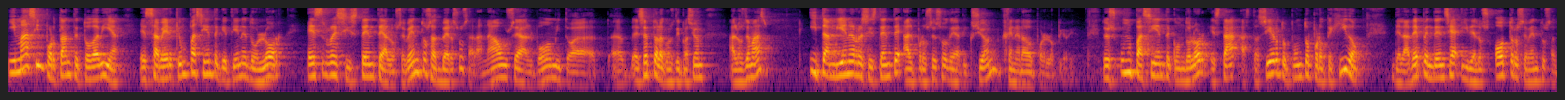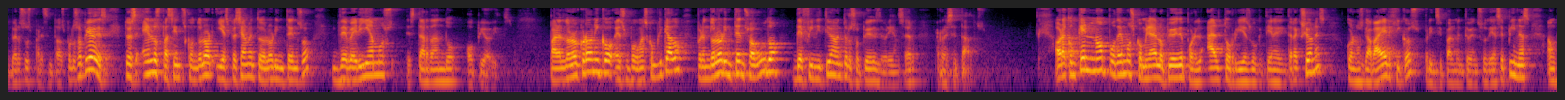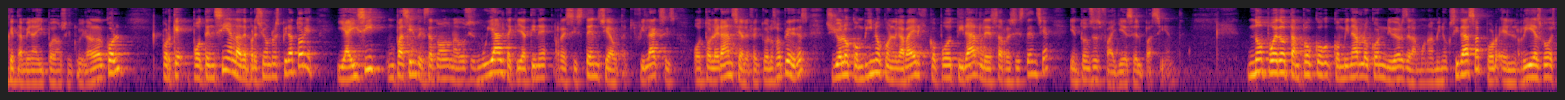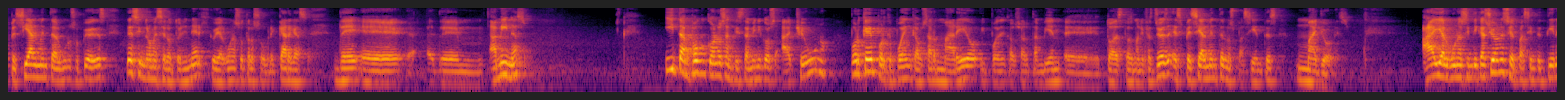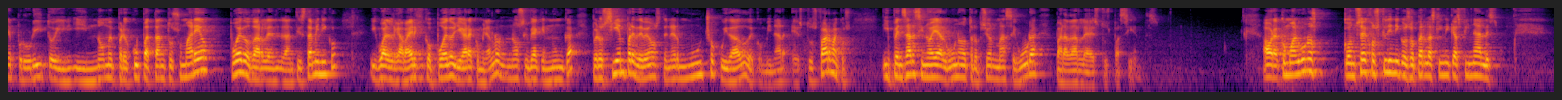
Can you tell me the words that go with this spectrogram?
Y más importante todavía es saber que un paciente que tiene dolor es resistente a los eventos adversos, a la náusea, al vómito, excepto a la constipación, a los demás, y también es resistente al proceso de adicción generado por el opioide. Entonces, un paciente con dolor está hasta cierto punto protegido de la dependencia y de los otros eventos adversos presentados por los opioides. Entonces, en los pacientes con dolor y especialmente dolor intenso, deberíamos estar dando opioides. Para el dolor crónico es un poco más complicado, pero en dolor intenso agudo, definitivamente los opioides deberían ser recetados. Ahora, ¿con qué no podemos combinar el opioide por el alto riesgo que tiene de interacciones? Con los GABAérgicos, principalmente benzodiazepinas, aunque también ahí podemos incluir al alcohol, porque potencian la depresión respiratoria. Y ahí sí, un paciente que está tomando una dosis muy alta, que ya tiene resistencia o taquifilaxis o tolerancia al efecto de los opioides, si yo lo combino con el GABAérgico puedo tirarle esa resistencia y entonces fallece el paciente. No puedo tampoco combinarlo con inhibidores de la monoaminoxidasa por el riesgo, especialmente de algunos opioides, de síndrome serotoninérgico y algunas otras sobrecargas de, eh, mm, aminas. Y tampoco con los antihistamínicos H1. ¿Por qué? Porque pueden causar mareo y pueden causar también eh, todas estas manifestaciones, especialmente en los pacientes mayores. Hay algunas indicaciones, si el paciente tiene prurito y, no me preocupa tanto su mareo, puedo darle el antihistamínico. Igual el GABAérgico puedo llegar a combinarlo, no se vea que nunca, pero siempre debemos tener mucho cuidado de combinar estos fármacos y pensar si no hay alguna otra opción más segura para darle a estos pacientes. Ahora, como algunos consejos clínicos o perlas clínicas finales,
